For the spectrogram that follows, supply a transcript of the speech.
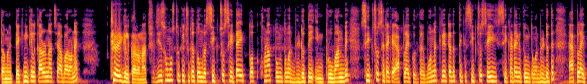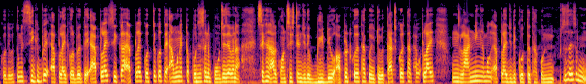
তার মানে টেকনিক্যাল কারণ আছে, আবার অনেক থিওরিক্যাল কারণ আছে। যে সমস্ত কিছুটা তোমরা শিখছো সেটাই তৎক্ষণাৎ তুমি তোমার ভিডিওতে ইমপ্রুভ আনবে শিখছো সেটাকে অ্যাপ্লাই করতে থাকবে। অন্য ক্রিয়েটারের থেকে শিখছো সেই শেখাটাকে তুমি তোমার ভিডিওতে অ্যাপ্লাই করে দেবে। তুমি শিখবে অ্যাপ্লাই করবে। তো অ্যাপ্লাই শেখা অ্যাপ্লাই করতে করতে এমন একটা পজিশনে পৌঁছে যাবে না সেখানে আর কনসিস্টেন্ট যদি ভিডিও আপলোড করে থাকো ইউটিউবে কাজ করে থাকো অ্যাপ্লাই লার্নিং এবং অ্যাপ্লাই যদি করতে থাকো সেই-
